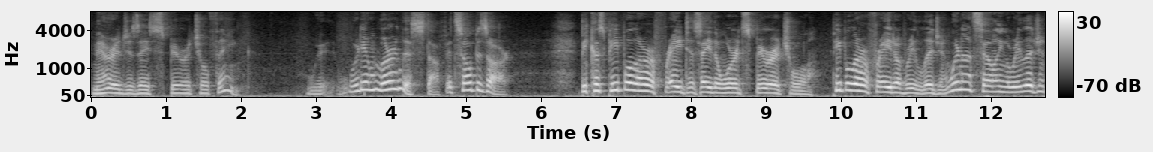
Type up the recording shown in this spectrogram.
marriage is a spiritual thing. We, we don't learn this stuff. It's so bizarre. Because people are afraid to say the word spiritual. People are afraid of religion. We're not selling a religion.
